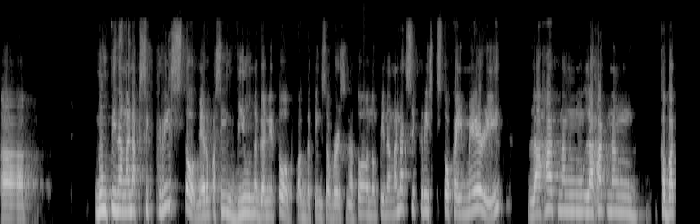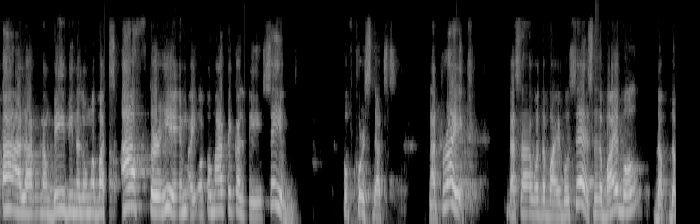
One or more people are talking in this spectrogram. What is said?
uh, nung pinanganak si Kristo, meron kasing view na ganito pagdating sa verse na to, nung pinanganak si Kristo kay Mary, lahat ng lahat ng kabataan, lahat ng baby na lumabas after him ay automatically saved. Of course, that's not right. That's not what the Bible says. The Bible, the, the,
